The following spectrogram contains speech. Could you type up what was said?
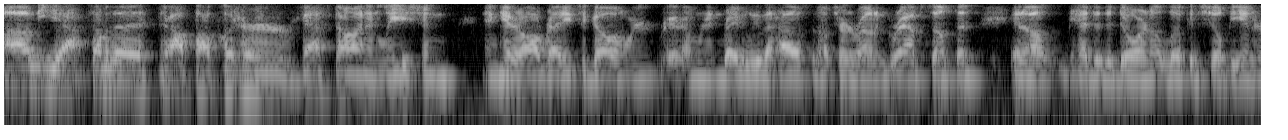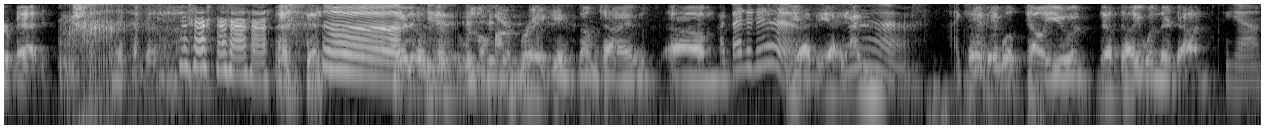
Um, yeah, some of the I'll, I'll put her vest on and leash and and get her all ready to go, and we're I'm ready to leave the house, and I'll turn around and grab something, and I'll head to the door, and I'll look, and she'll be in her bed. It's that's, Oh, that's it is- It's a little heartbreaking sometimes. Um, I bet it is. Yeah, yeah, I- yeah. I they, can't. they will tell you, and they'll tell you when they're done Yeah.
